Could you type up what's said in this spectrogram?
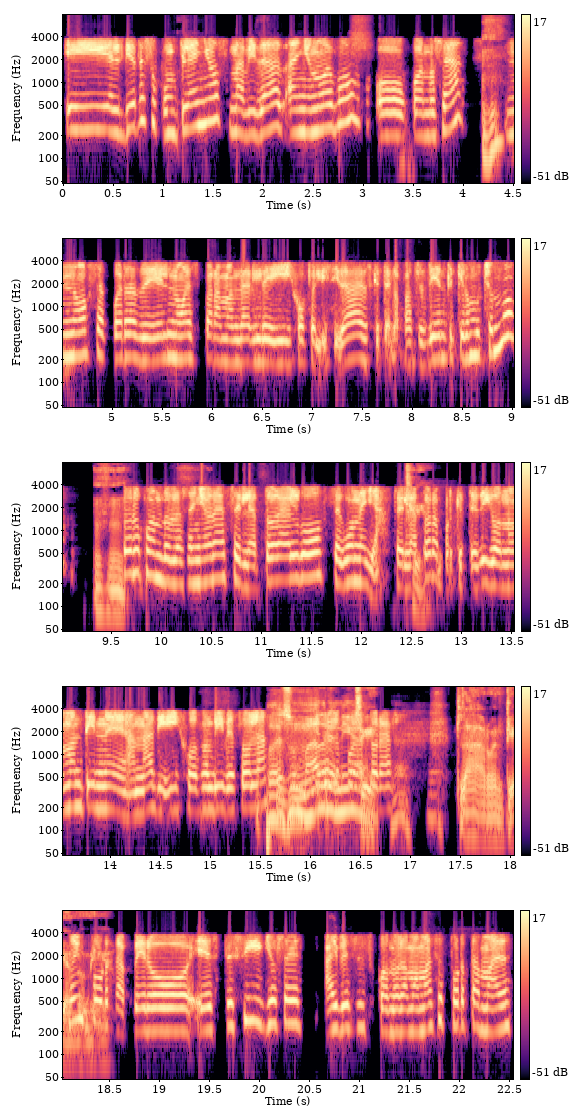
y el día de su cumpleaños, Navidad, Año Nuevo o cuando sea, no se acuerda de él, no es para mandarle, hijo, felicidades, que te la pases bien, te quiero mucho, no. Solo cuando la señora se le atora algo, según ella, se le Sí. atora, porque te digo, no mantiene a nadie, hijos, no vive sola. Pues es su madre, amiga. Sí. Claro, entiendo. No amiga. importa, pero este sí, yo sé, hay veces cuando la mamá se porta mal,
